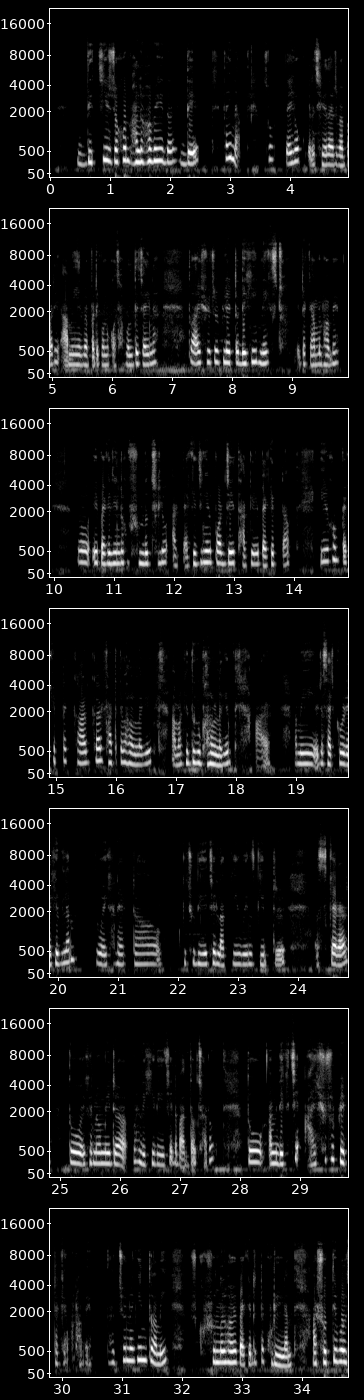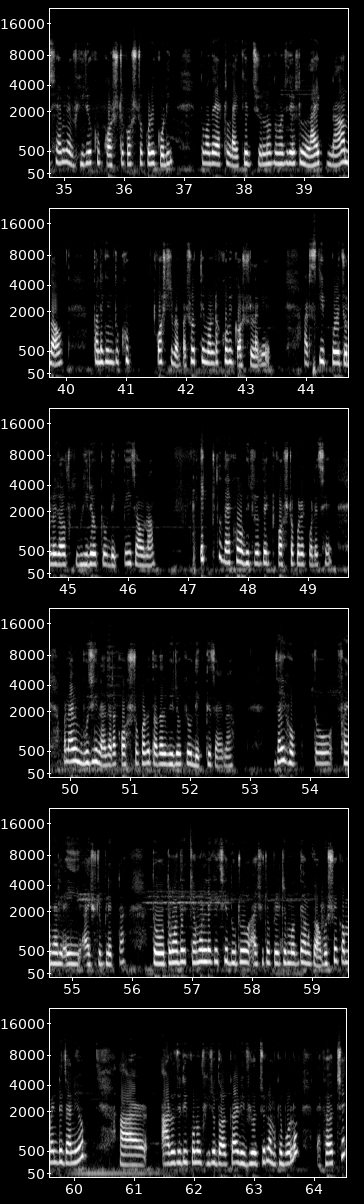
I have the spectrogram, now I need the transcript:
দিচ্ছিস যখন ভালোভাবেই দে- তাই না? সো যাই হোক, এটা ছেড়ে দেওয়ার ব্যাপারে, আমি এর ব্যাপারে কোনো কথা বলতে চাই না। তো আইশ্যাডোর প্লেটটা দেখি নেক্সট এটা কেমন হবে? তো এই প্যাকেজিংটা খুব সুন্দর ছিল, আর প্যাকেজিংয়ের পর যেই থাকে এই প্যাকেটটা, এরকম প্যাকেটটা কার কার ফাটাতে ভালো লাগে? আমার কিন্তু খুব ভালো লাগে। আর আমি এটা সেট করে রেখে দিলাম। তো এখানে একটা কিছু দিয়েছে লাকি উইন্স গিফটের স্ক্যানার তো এখানেও আমি এটা দেখিয়ে দিয়েছি, এটা বাদ দাও, ছাড়ো। তো আমি দেখছি আইশ্যাডোর প্লেটটা কেমন হবে? তার জন্য কিন্তু আমি খুব সুন্দরভাবে প্যাকেটটা খুলে নিলাম। আর সত্যি বলছি, আমি না ভিডিও খুব কষ্ট কষ্ট করে করি। তোমাদের একটা লাইকের জন্য, তোমরা যদি একটা লাইক না দাও, তাহলে কিন্তু খুব কষ্টের ব্যাপার। সত্যি মনটা খুবই কষ্ট লাগে। আর স্কিপ করে চলে যাও ভিডিও কেউ দেখতেই চাও না। তো দেখো ভিডিওতে একটু কষ্ট করে করেছে। মানে আমি বুঝি না, যারা কষ্ট করে তাদের ভিডিও কেউ দেখতে চায় না। যাই হোক, তো ফাইনাল এই আইসোটো প্লেটটা তো তোমাদের কেমন লেগেছে দুটো আইসুটো প্লেটের মধ্যে আমাকে অবশ্যই কমেন্টে জানিও। আর আরও যদি কোনো ভিডিও দরকার রিভিউর জন্য আমাকে বলো। দেখা হচ্ছে।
